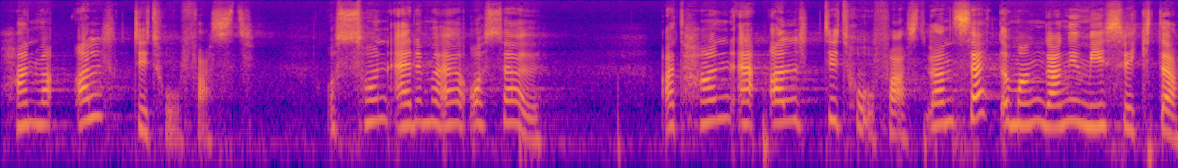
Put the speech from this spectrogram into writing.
han var alltid trofast. Og sånn er det med oss òg. At han er alltid trofast. Uansett hvor mange ganger vi svikter,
